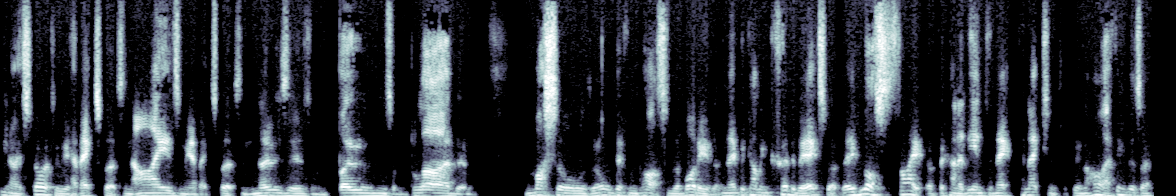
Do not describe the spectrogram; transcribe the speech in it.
You know, historically, we have experts in eyes and we have experts in noses and bones and blood and muscles and all different parts of the body, and they become incredibly expert. They've lost sight of the kind of the internet connections between the whole. I think there's a,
